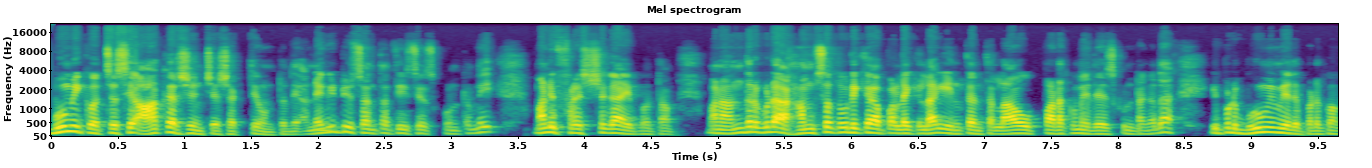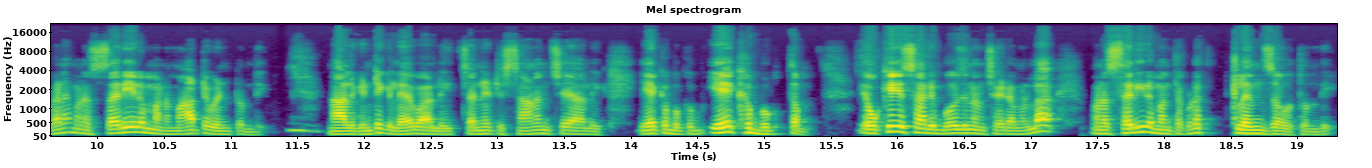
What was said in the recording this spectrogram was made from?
భూమికి వచ్చేసి ఆకర్షించే శక్తి ఉంటుంది. ఆ నెగిటివ్స్ అంతా తీసేసుకుంటుంది. మళ్ళీ ఫ్రెష్గా అయిపోతాం. మన అందరూ కూడా హంసతూలిక పళ్ళకిలాగా ఇంతంత లావు పడక మీద వేసుకుంటాం కదా. ఇప్పుడు భూమి మీద పడుకోగానే మన శరీరం మన మాట వింటుంది. నాలుగింటికి లేవాలి చన్నటి స్నానం చేయాలి ఏకభుక్ ఏకభుక్తం. ఒకేసారి భోజనం చేయడం వల్ల మన శరీరం అంతా కూడా క్లెన్స్ అవుతుంది.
